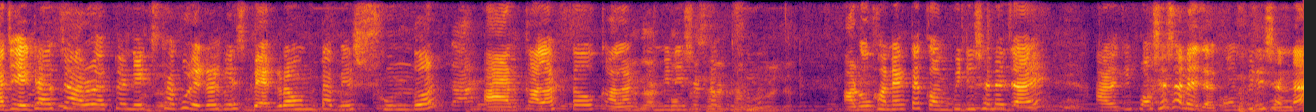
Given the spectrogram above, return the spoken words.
আচ্ছা এটা হচ্ছে আরও একটা নেক্সট ঠাকুর এটার বেশ ব্যাকগ্রাউন্ডটা বেশ সুন্দর। আর কালারটাও কালার কম্বিনেশনটা খুব সুন্দর। আর ওখানে একটা কম্পিটিশনে যায় আর কি প্রসেশনে যায় কম্পিটিশন না?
